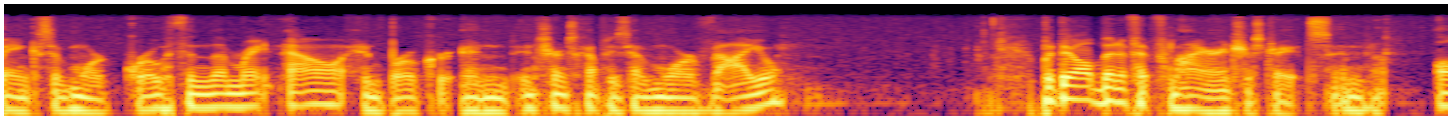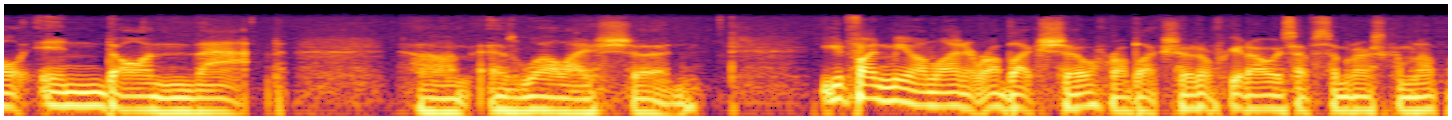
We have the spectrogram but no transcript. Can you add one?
banks have more growth in them right now, and broker and insurance companies have more value. But they all benefit from higher interest rates, and I'll end on that um, as well. I should. You can find me online at Rob Black Show. Rob Black Show. Don't forget, I always have seminars coming up,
